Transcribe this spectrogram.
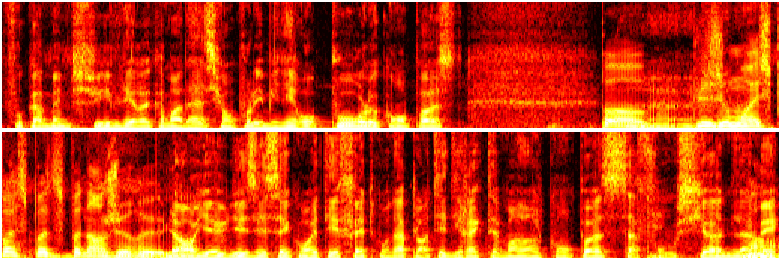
faut quand même suivre les recommandations pour les minéraux. Pour le compost, Pas plus ou moins, c'est pas, pas, dangereux. Là. Euh, non, il y a eu des essais qui ont été faits qu'on a planté directement dans le compost. Ça fonctionne, là, mais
